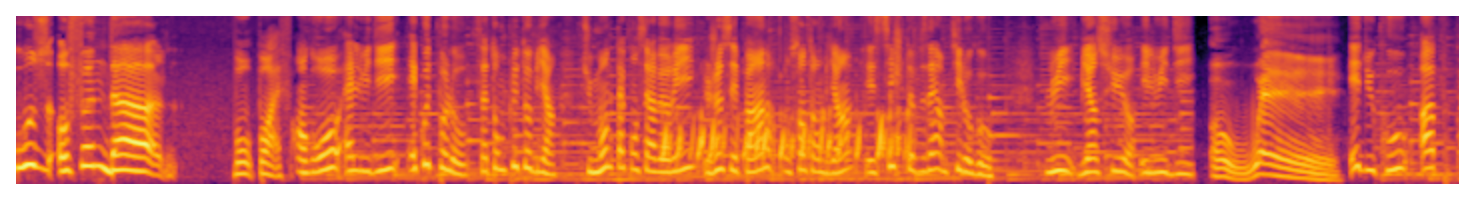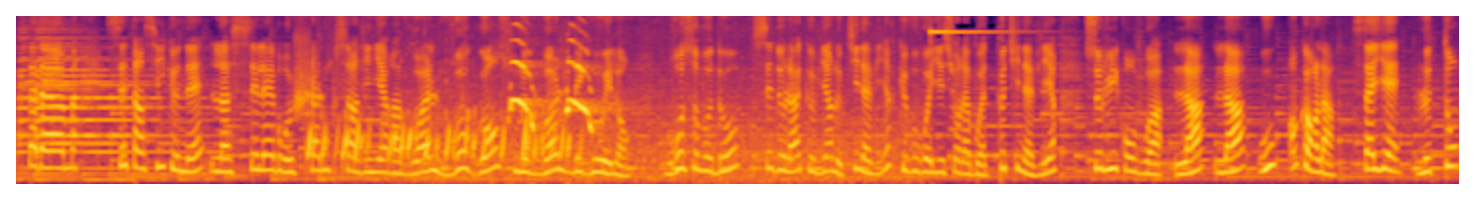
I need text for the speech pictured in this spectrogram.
Us offen da. Bon, bref, en gros, elle lui dit Écoute, Polo, ça tombe plutôt bien. Tu montes ta conserverie, je sais peindre, on s'entend bien, et si je te faisais un petit logo? Lui, bien sûr, il lui dit. Oh ouais. Et du coup, hop, tadam. C'est ainsi que naît la célèbre chaloupe sardinière à voile voguant sous le vol des goélands. Grosso modo, c'est de là que vient le petit navire que vous voyez sur la boîte Petit Navire, celui qu'on voit là, là ou encore là. Ça y est, le ton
